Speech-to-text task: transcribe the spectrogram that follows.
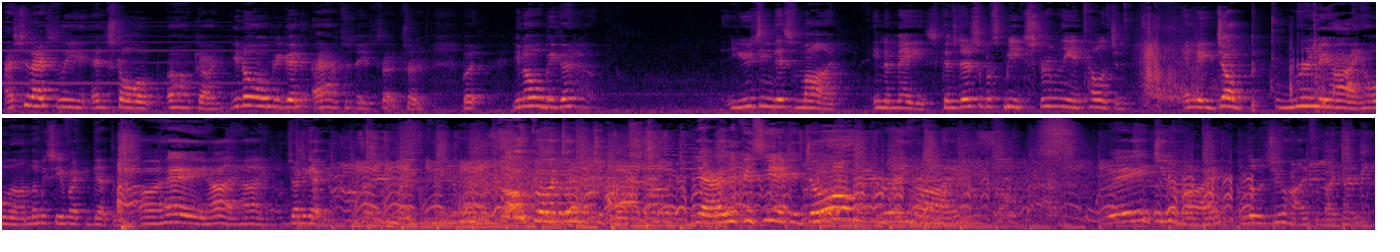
I should actually install. Oh god, you know what would be good? I have to say sorry, sorry, but you know what would be good? Using this mod in the maze because they're supposed to be extremely intelligent and they jump really high. Hold on, let me see if I can get them. Uh, hey, hi, hi, try to get me. Oh god, don't get too close. Yeah, as you can see, they can jump really high. Way too high, a little too high for my taste.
